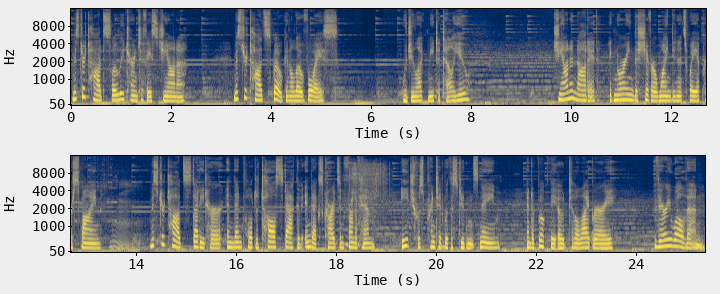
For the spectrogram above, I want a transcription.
Mr. Todd slowly turned to face Gianna. Mr. Todd spoke in a low voice. Would you like me to tell you? Gianna nodded, ignoring the shiver winding its way up her spine. Hmm. Mr. Todd studied her and then pulled a tall stack of index cards in front of him. Each was printed with a student's name and a book they owed to the library. Very well, then,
